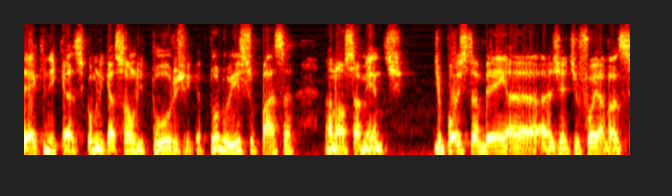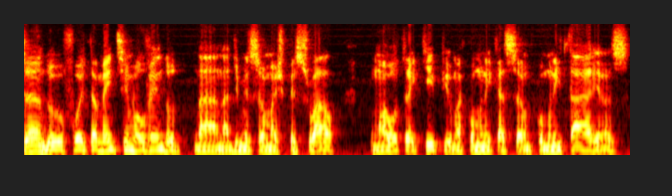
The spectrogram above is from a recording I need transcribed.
técnicas, comunicação litúrgica, tudo isso passa na nossa mente. Depois também a, a gente foi avançando, foi também desenvolvendo na, na dimensão mais pessoal, uma outra equipe, uma comunicação comunitária, nós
